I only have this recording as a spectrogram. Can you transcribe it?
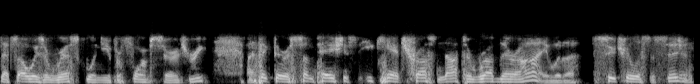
that's always a risk when you perform surgery. I think there are some patients that you can't trust not to rub their eye with a sutureless incision.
